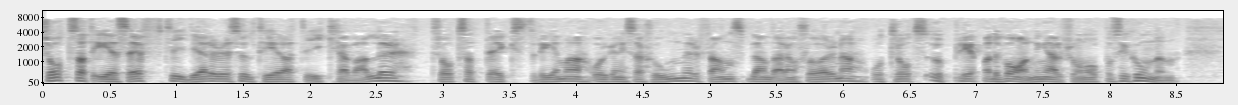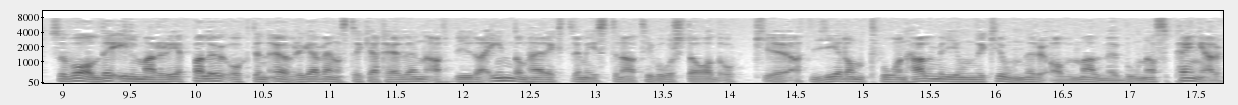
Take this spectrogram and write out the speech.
Trots att ESF tidigare resulterat i kravaller, trots att extrema organisationer fanns bland arrangörerna och trots upprepade varningar från oppositionen så valde Ilmar Repalu och den övriga vänsterkartellen att bjuda in de här extremisterna till vår stad och eh, att ge dem 2,5 miljoner kronor av Malmöbornas pengar.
